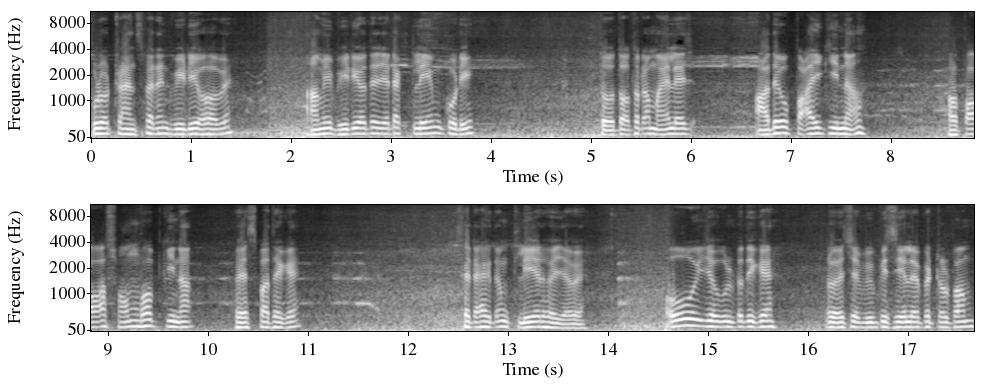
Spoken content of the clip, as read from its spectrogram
পুরো ট্রান্সপারেন্ট ভিডিও হবে। আমি ভিডিওতে যেটা ক্লেম করি, তো ততটা মাইলেজ আদেও পাই কি না পাওয়া সম্ভব কি না ভেসপা থেকে, সেটা একদম ক্লিয়ার হয়ে যাবে। ওই যে উল্টো দিকে রয়েছে বিপিসিএল এর পেট্রোল পাম্প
